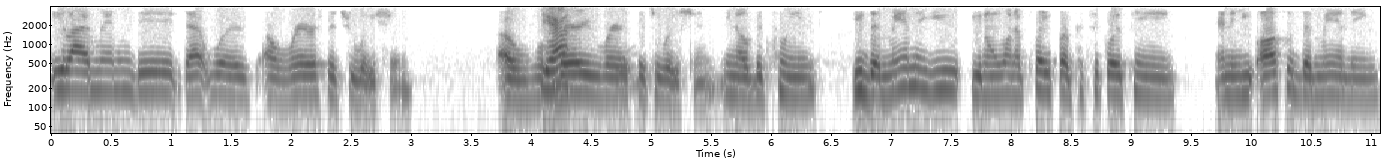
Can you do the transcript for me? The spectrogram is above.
Eli Manning did, that was a rare situation, a yeah. very rare situation. You know, between you demanding you you don't want to play for a particular team, and then you also demanding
